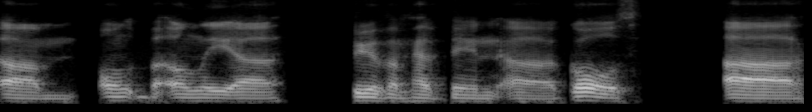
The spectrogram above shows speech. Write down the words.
um, on- but only uh, three of them have been uh, goals. Uh,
